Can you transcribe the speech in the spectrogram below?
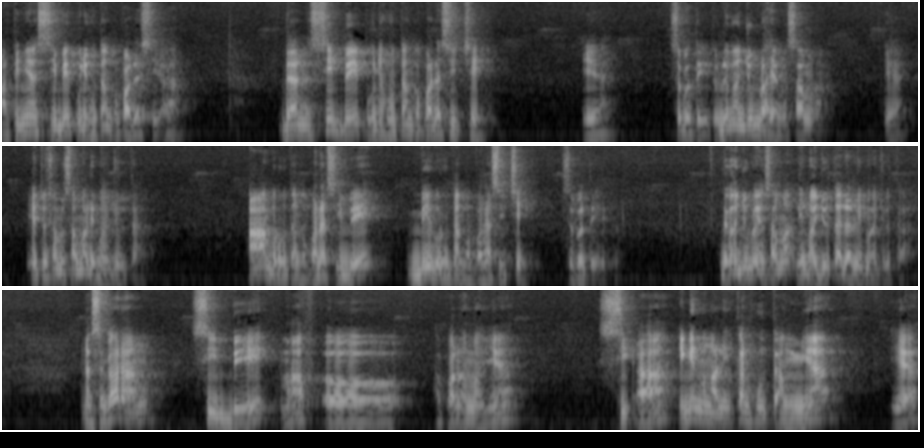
Artinya si B punya hutang kepada si A. Dan si B punya hutang kepada si C. Ya seperti itu. Dengan jumlah yang sama ya yaitu sama-sama 5 juta. A berhutang kepada si B, B berhutang kepada si C. Seperti itu. Dengan jumlah yang sama 5 juta dan 5 juta. Nah sekarang si B, maaf, eh, apa namanya, si A ingin mengalihkan hutangnya, ya,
